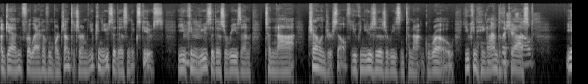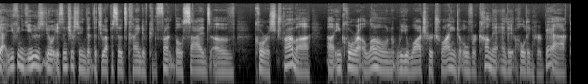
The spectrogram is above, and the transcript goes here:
again, for lack of a more gentle term, you can use it as an excuse. You mm-hmm. can use it as a reason to not challenge yourself. You can use it as a reason to not grow. You can hang on to the past. Yourself. Yeah, you can use, you know, it's interesting that the two episodes kind of confront both sides of Korra's trauma. Uh, in Korra alone, we watch her trying to overcome it and it holding her back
